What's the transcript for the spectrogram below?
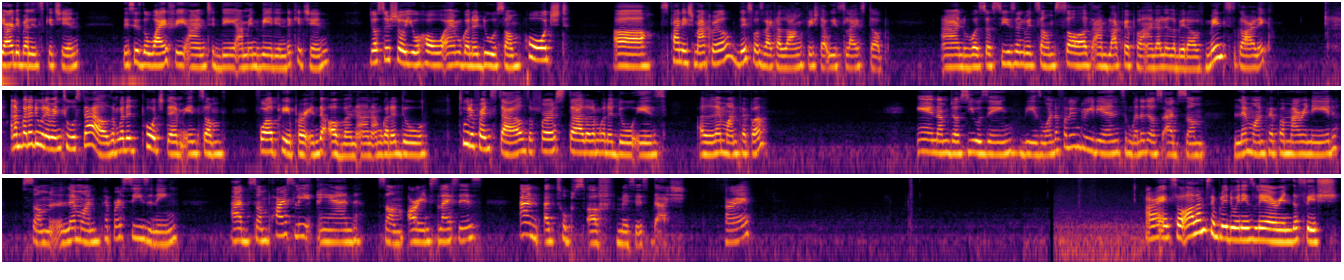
Yardie Belly's kitchen. This is the wifey and today I'm invading the kitchen just to show you how I'm gonna do some poached uh, Spanish mackerel. This was like a long fish that we sliced up and was just seasoned with some salt and black pepper and a little bit of minced garlic. And I'm gonna do them in two styles. I'm gonna poach them in some foil paper in the oven and I'm gonna do two different styles. The first style that I'm going to do is a lemon pepper. And I'm just using these wonderful ingredients. I'm going to just add some lemon pepper marinade, some lemon pepper seasoning, add some parsley and some orange slices, and a tubs of Mrs. Dash. Alright? Alright, so all I'm simply doing is layering the fish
